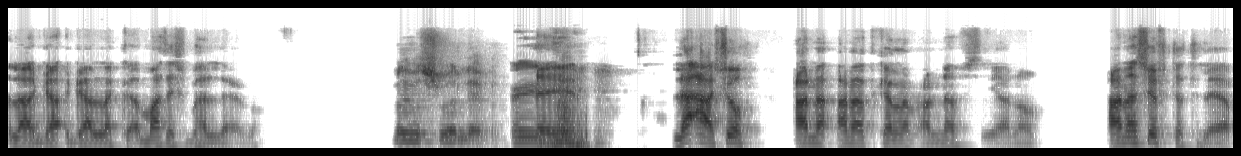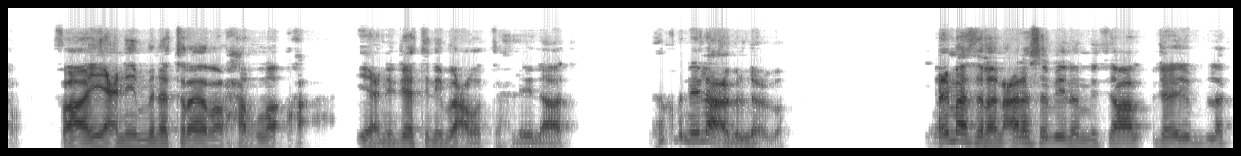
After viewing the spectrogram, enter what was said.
لا قا- قال لك ما تشبه اللعبة. ما شو اللعبة. إيه. إيه. لا شوف أنا أنا أتكلم عن نفسي أنا أنا شفت trailer فيعني من ال trailer حرلا يعني جتني بعض التحليلات بحكم إني لاعب اللعبة. يعني مثلا على سبيل المثال جايب لك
